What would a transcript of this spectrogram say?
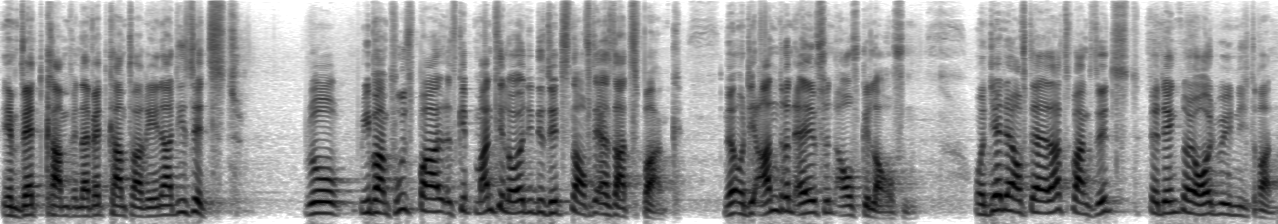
im Wettkampf, in der Wettkampfarena, die sitzt. So wie beim Fußball, es gibt manche Leute, die sitzen auf der Ersatzbank ne, und die anderen elf sind aufgelaufen. Und der, der auf der Ersatzbank sitzt, der denkt, naja, heute bin ich nicht dran.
